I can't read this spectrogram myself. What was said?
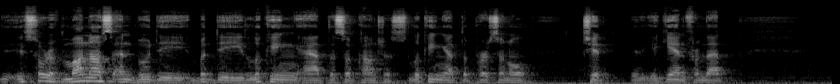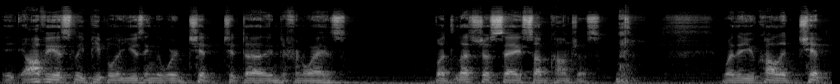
is sort of manas and buddhi, buddhi looking at the subconscious, looking at the personal chit, again from that obviously people are using the word chit chitta in different ways, but let's just say subconscious. Whether you call it chit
